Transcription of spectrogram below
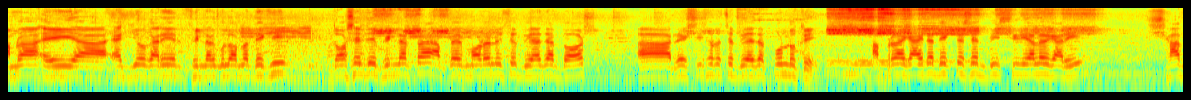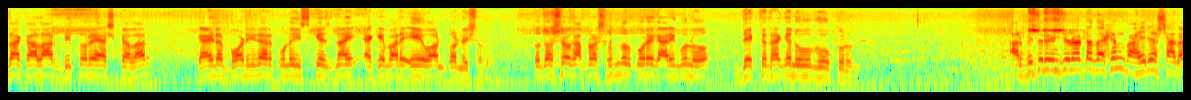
আমরা এই একজিও গাড়ির ফিল্ডারগুলো আমরা দেখি। দশের যে ফিল্ডারটা আপনার মডেল হচ্ছে দুই হাজার দশ রেজিস্ট্রেশন হচ্ছে দুই হাজার পনেরোতে। আপনারা গাড়িটা দেখতেছেন বিশ সিরিয়ালের গাড়ি সাদা কালার ভিতরে অ্যাশ কালার গাড়িটার বডিটার কোনো স্কেচ নাই একেবারে এ ওয়ান কন্ডিশন তো দর্শক আপনারা সুন্দর করে গাড়িগুলো দেখতে থাকেন উপভোগ করুন। আর ভিতরে ইন্টেরিয়রটা দেখেন বাইরে সাদা.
